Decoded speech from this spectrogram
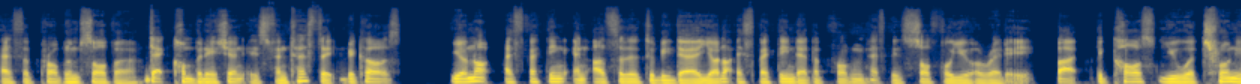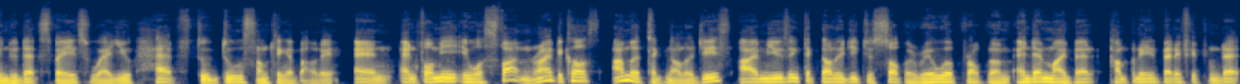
as a problem solver, that combination is fantastic because you're not expecting an answer to be there. You're not expecting that the problem has been solved for you already. But because you were thrown into that space where you have to do something about it. And, and for me, it was fun, right? Because I'm a technologist. I'm using technology to solve a real world problem. And then my be- company benefit from that.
